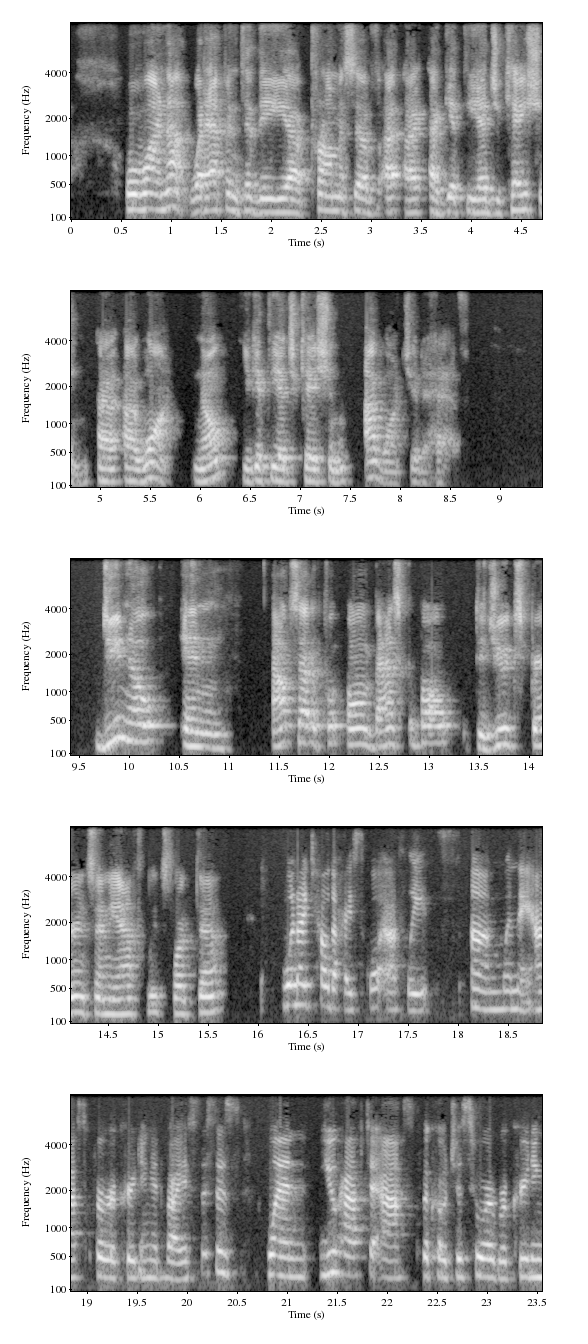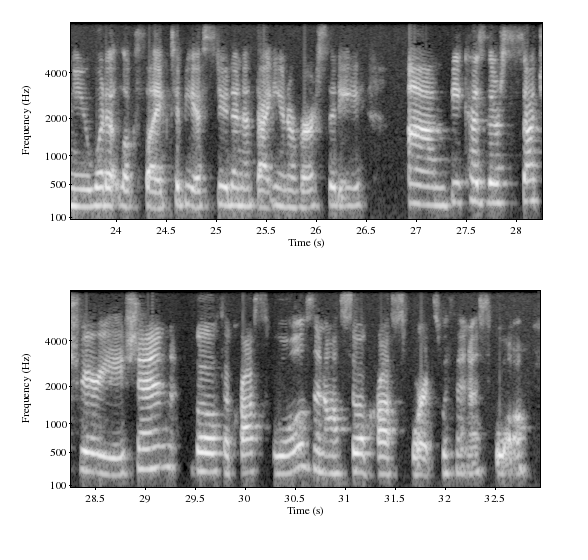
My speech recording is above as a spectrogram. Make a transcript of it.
well why not? What happened to the uh, promise of I, I, I, get the education uh, I want? No, you get the education I want you to have. Do you know in outside of football and basketball, did you experience any athletes like that? What I tell the high school athletes um, when they ask for recruiting advice, this is when you have to ask the coaches who are recruiting you what it looks like to be a student at that university um, because there's such variation both across schools and also across sports within a school.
